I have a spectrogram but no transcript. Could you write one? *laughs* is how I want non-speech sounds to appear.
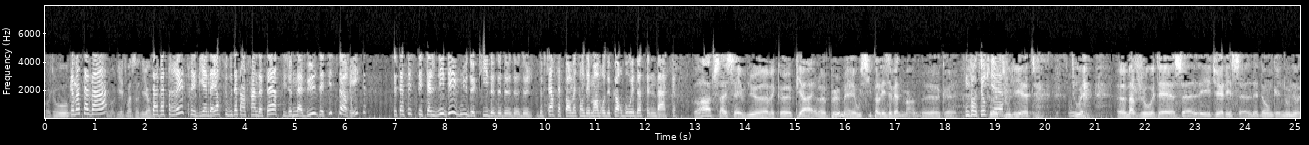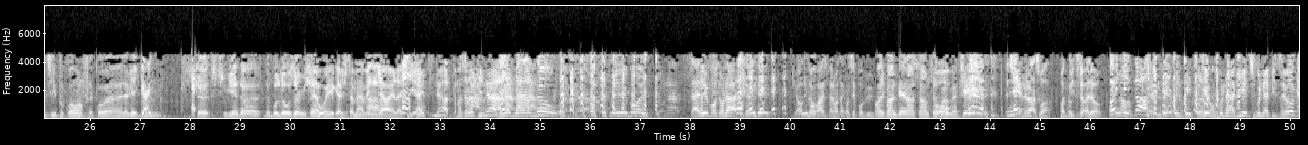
Bonjour. Comment ça va? Ça va bien, toi, Sonia? Ça va très, très bien. D'ailleurs, ce que vous êtes en train de faire, si je ne m'abuse, est historique. C'est assez spécial. L'idée est venue de qui de, de, de, de, faire cette formation des membres de Corbeau et d'Offenbach? Ah, ça, c'est venu euh, avec euh, Pierre, un peu, mais aussi par les événements. euh, que *laughs* Bonjour, tous- Pierre. tous les... euh, t- tout, euh, Marjo était seul et Jerry seul. Et donc, nous, a dit, pourquoi on ne ferait pas euh, la vieille gang? Tu te, tu te souviens de, de Bulldozer, Michel? Ben oui, justement, avec Ah. Pierre, la fille. Hey, Pinot, comment ça va, Pinot? Pinot Galarno! Salut, boys! Salut, mon Donald. *laughs* Salut! J'ai hâte Salut, de te voir, ça fait longtemps qu'on s'est pas vu. On va aller prendre une bière ensemble, te le promets. OK. tu *laughs* viendras à soir. Pas de pizza, là. Pas une Non, pizza. euh, Une bière et une pizza. OK, on fournit la bière, tu fournis la pizza. OK.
